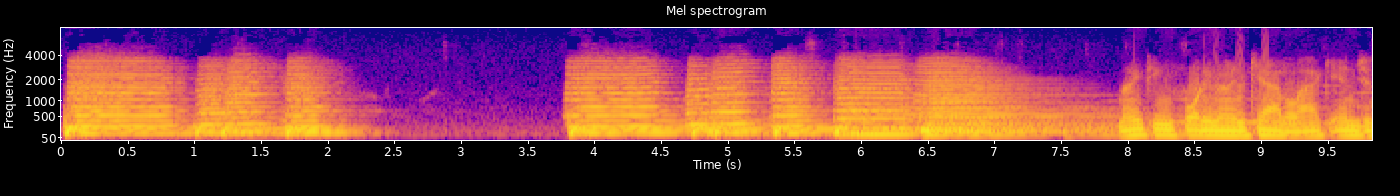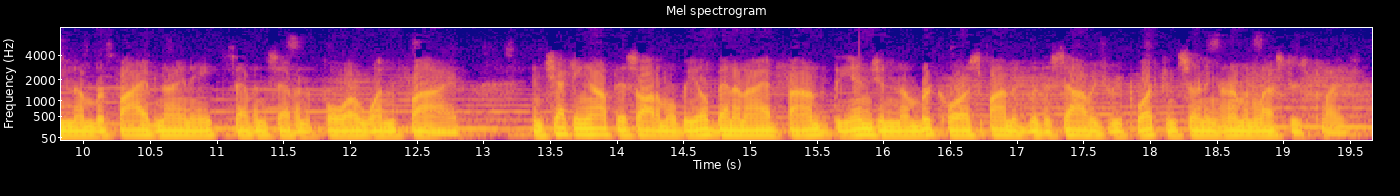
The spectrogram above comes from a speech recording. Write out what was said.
1949 Cadillac, engine number 598-77415. In checking out this automobile, Ben and I had found that the engine number corresponded with the salvage report concerning Herman Lester's place.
